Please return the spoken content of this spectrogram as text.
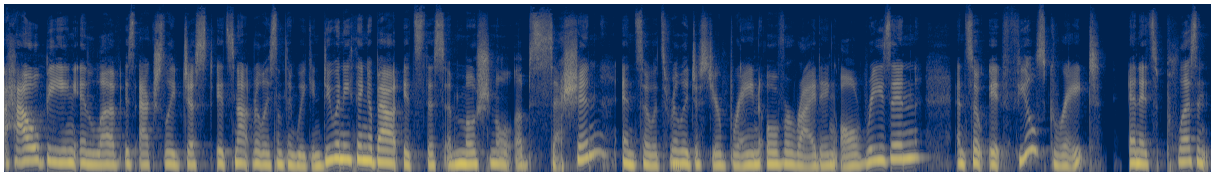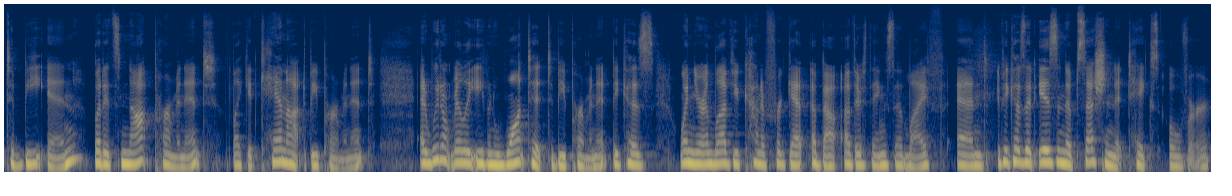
how being in love is actually just it's not really something we can do anything about. It's this emotional obsession. And so it's really just your brain overriding all reason. And so it feels great and it's pleasant to be in but it's not permanent like it cannot be permanent and we don't really even want it to be permanent because when you're in love, you kind of forget about other things in life. And because it is an obsession, it takes over.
